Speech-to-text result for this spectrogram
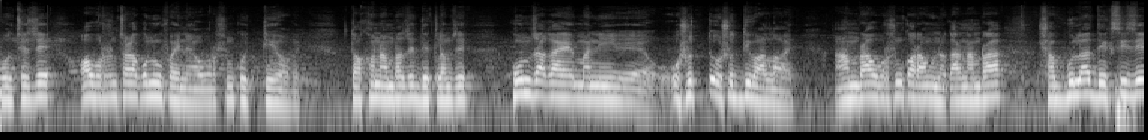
বলছে যে অপারেশন ছাড়া কোনো উপায় নেই, অপারেশন করতেই হবে। তখন আমরা যে দেখলাম যে কোন জায়গায় মানে ওষুধ ওষুধ দিয়ে ভালো হয়, আমরা অপারেশন করাবো না। কারণ আমরা সবগুলা দেখছি যে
